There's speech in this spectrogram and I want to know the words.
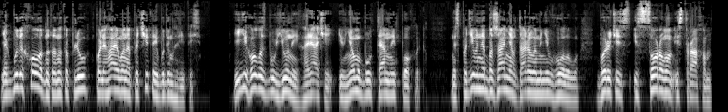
Як буде холодно, то натоплю, полягаємо на печі та й будемо грітись. Її голос був юний, гарячий, і в ньому був темний поклик. Несподіване бажання вдарило мені в голову, борючись із соромом і страхом.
